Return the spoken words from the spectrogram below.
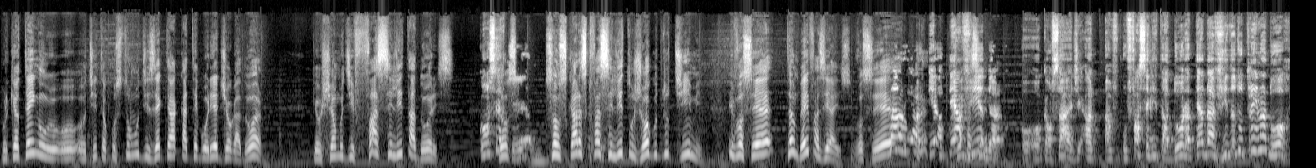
Porque eu tenho, o, o Tito, eu costumo dizer que tem uma categoria de jogador que eu chamo de facilitadores. Com certeza. São, são os caras que facilitam o jogo do time. E você também fazia isso. Você. Não, e, até a vida, o, o Calçade, a, a, o facilitador até da vida do treinador.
